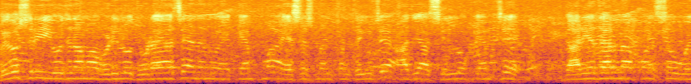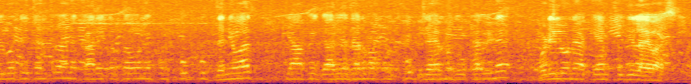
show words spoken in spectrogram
વયોશ્રી યોજનામાં વડીલો જોડાયા છે અને એનું કેમ્પમાં એસેસમેન્ટ પણ થયું છે. આજે આ છેલ્લો કેમ્પ છે. ગારિયાધારના પણ સૌ વહીવટીતંત્ર અને કાર્યકર્તાઓને પણ ખૂબ ખૂબ ધન્યવાદ કે આપણે ગારિયાધારમાં પણ ખૂબ જહેમત ઉઠાવીને વડીલોને આ કેમ્પ સુધી લાવ્યા છે.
